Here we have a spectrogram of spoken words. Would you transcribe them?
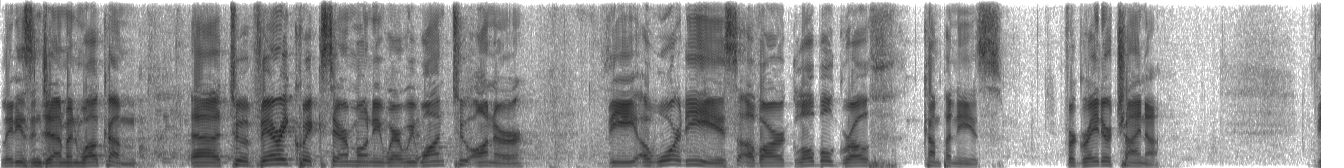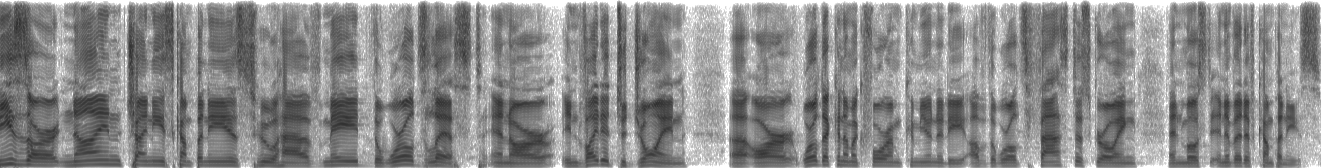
Ladies and gentlemen, welcome uh, to a very quick ceremony where we want to honor the awardees of our global growth companies for Greater China. These are nine Chinese companies who have made the world's list and are invited to join uh, our World Economic Forum community of the world's fastest growing and most innovative companies.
